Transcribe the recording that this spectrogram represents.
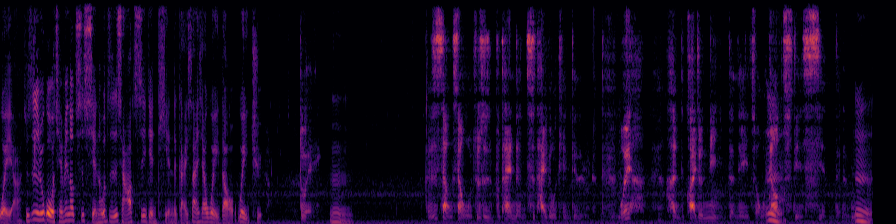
味啊，就是如果我前面都吃咸的，我只是想要吃一点甜的，改善一下味道味觉。对，嗯。可是像像我就是不太能吃太多甜点的人，我会很快就腻的那一种，我要吃点咸的。嗯。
